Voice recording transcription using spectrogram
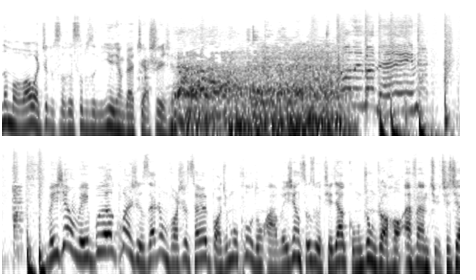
那么往往这个时候，是不是你也应该展示一下？微信、微博、快手三种方式参与帮节目互动啊！微信搜索添加公众账号 FM 九七七，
